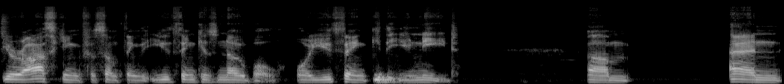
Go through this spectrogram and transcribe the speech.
you're asking for something that you think is noble or you think that you need. Um and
